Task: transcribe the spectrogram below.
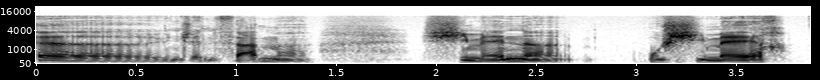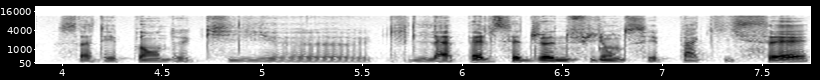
une jeune femme, Chimène, ou Chimère, ça dépend de qui, euh, qui l'appelle. Cette jeune fille, on ne sait pas qui c'est.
